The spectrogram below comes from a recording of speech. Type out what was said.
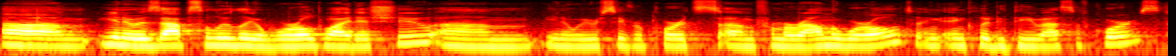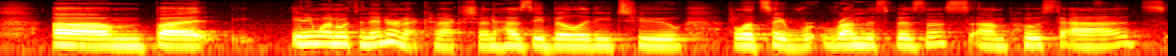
um, you know, is absolutely a worldwide issue. Um, you know, we receive reports um, from around the world, in- including the U.S., of course. Um, but anyone with an internet connection has the ability to, let's say, run this business, um, post ads,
